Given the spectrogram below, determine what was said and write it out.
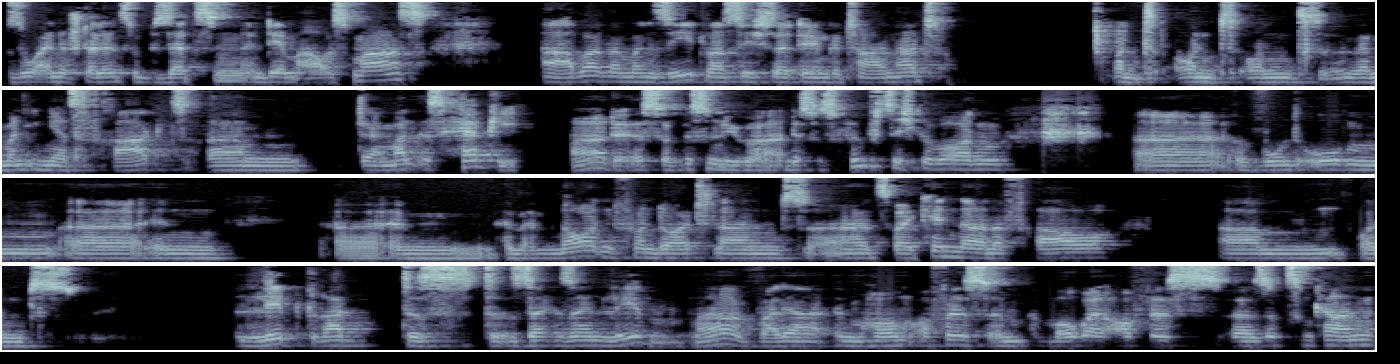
so eine Stelle zu besetzen in dem Ausmaß. Aber wenn man sieht, was sich seitdem getan hat und, und, und wenn man ihn jetzt fragt, ähm, der Mann ist happy. Ja, der ist ein bisschen über, der ist 50 geworden, äh, wohnt oben äh, in, äh, im, im, Norden von Deutschland, äh, hat zwei Kinder, eine Frau ähm, und lebt gerade das, das, sein Leben, ne? weil er im Homeoffice, im Mobile Office äh, sitzen kann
